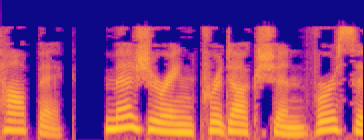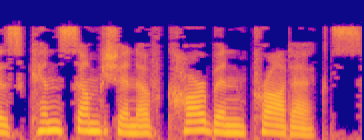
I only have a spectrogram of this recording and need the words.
Topic: Measuring production versus consumption of carbon products.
